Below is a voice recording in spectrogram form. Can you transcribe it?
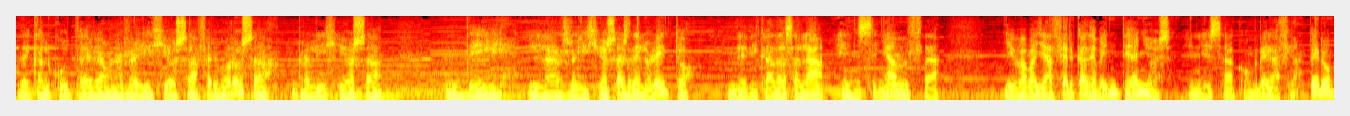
de Calcuta era una religiosa fervorosa, religiosa de las religiosas de Loreto, dedicadas a la enseñanza. Llevaba ya cerca de 20 años en esa congregación, pero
